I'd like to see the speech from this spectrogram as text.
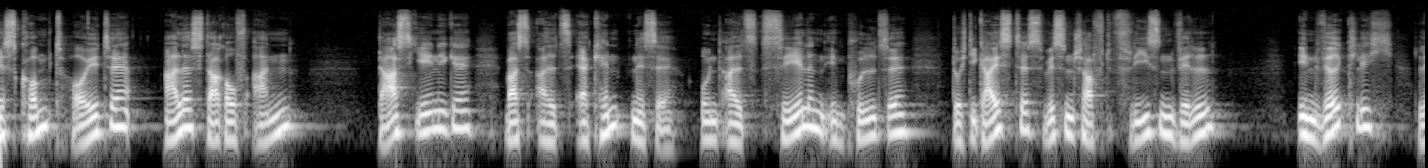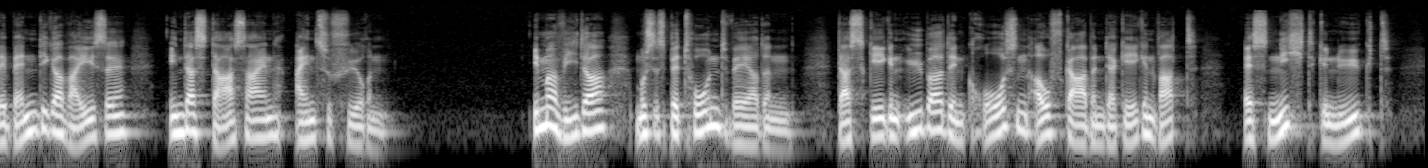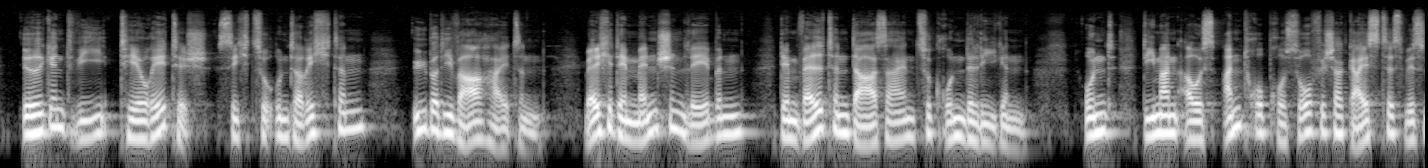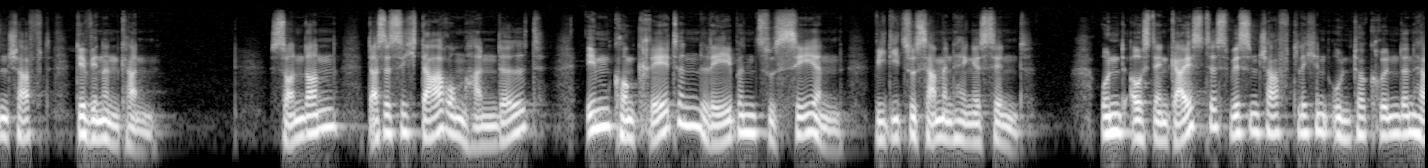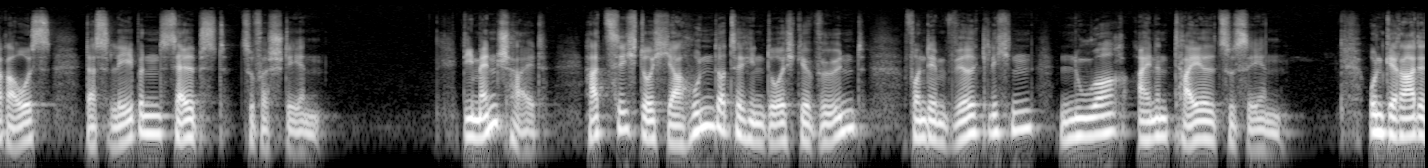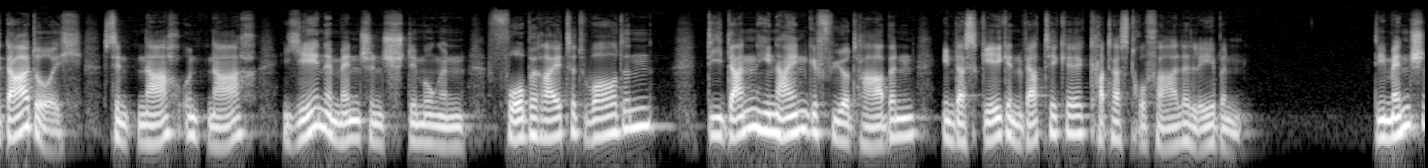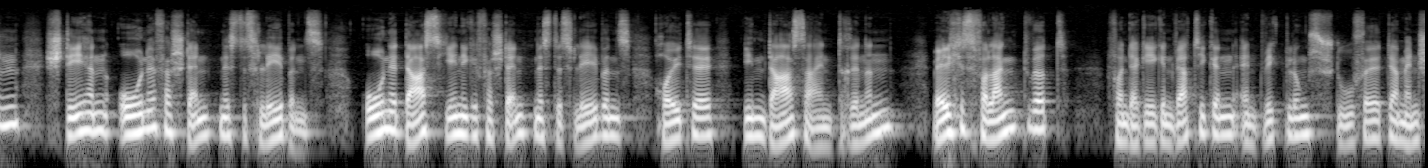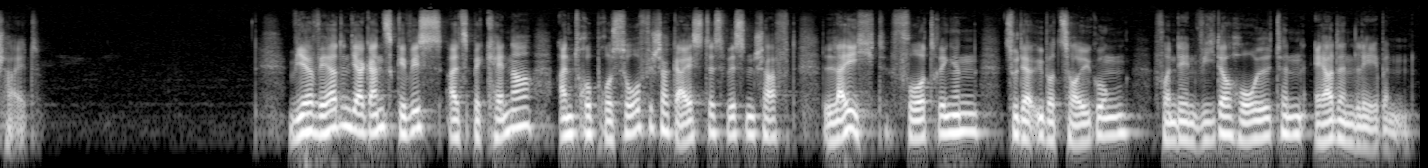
Es kommt heute alles darauf an, dasjenige, was als Erkenntnisse und als Seelenimpulse durch die Geisteswissenschaft fließen will, in wirklich lebendiger Weise in das Dasein einzuführen. Immer wieder muss es betont werden, dass gegenüber den großen Aufgaben der Gegenwart es nicht genügt, irgendwie theoretisch sich zu unterrichten über die Wahrheiten, welche dem Menschenleben, dem Weltendasein zugrunde liegen und die man aus anthroposophischer Geisteswissenschaft gewinnen kann, sondern dass es sich darum handelt, im konkreten Leben zu sehen, wie die Zusammenhänge sind und aus den geisteswissenschaftlichen Untergründen heraus das Leben selbst zu verstehen. Die Menschheit hat sich durch Jahrhunderte hindurch gewöhnt, von dem Wirklichen nur einen Teil zu sehen. Und gerade dadurch sind nach und nach jene Menschenstimmungen vorbereitet worden, die dann hineingeführt haben in das gegenwärtige katastrophale Leben. Die Menschen stehen ohne Verständnis des Lebens, ohne dasjenige Verständnis des Lebens heute im Dasein drinnen, welches verlangt wird von der gegenwärtigen Entwicklungsstufe der Menschheit. Wir werden ja ganz gewiss als Bekenner anthroposophischer Geisteswissenschaft leicht vordringen zu der Überzeugung von den wiederholten Erdenleben,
